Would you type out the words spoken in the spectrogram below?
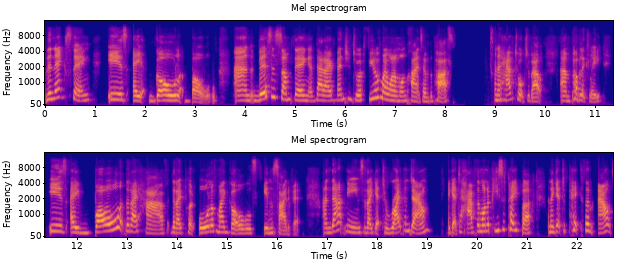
The next thing is a goal bowl. And this is something that I've mentioned to a few of my one on one clients over the past and I have talked about um, publicly, is a bowl that I have that I put all of my goals inside of it. And that means that I get to write them down, I get to have them on a piece of paper, and I get to pick them out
